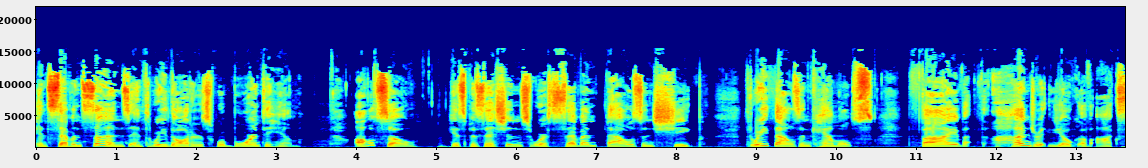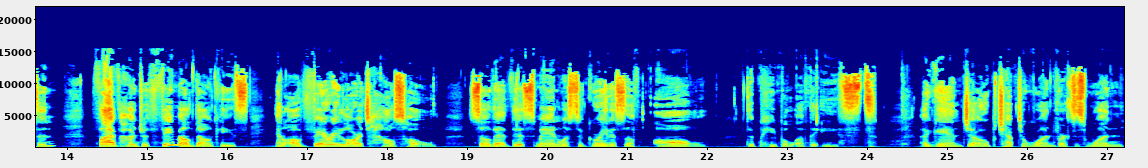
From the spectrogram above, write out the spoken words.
And seven sons and three daughters were born to him. Also, his possessions were 7,000 sheep, 3,000 camels, 500 yoke of oxen, 500 female donkeys, and a very large household, so that this man was the greatest of all the people of the East. Again, Job chapter 1, verses 1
